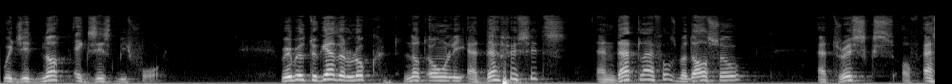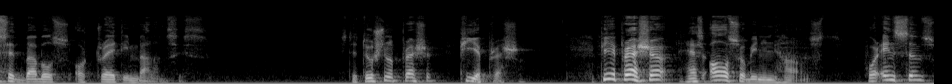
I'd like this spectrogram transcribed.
which did not exist before. We will together look not only at deficits and debt levels, but also at risks of asset bubbles or trade imbalances. Institutional pressure, peer pressure. Peer pressure has also been enhanced. For instance,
